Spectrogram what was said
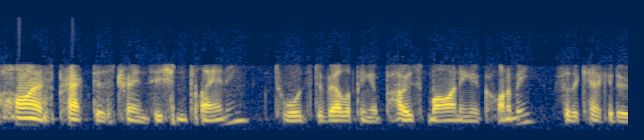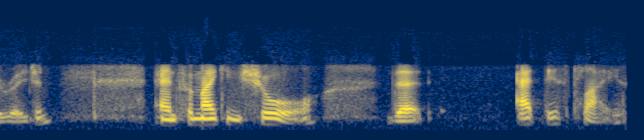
highest practice transition planning towards developing a post mining economy for the Kakadu region, and for making sure that at this place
